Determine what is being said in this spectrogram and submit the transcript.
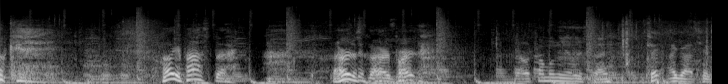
Okay. Well, you passed the, the hardest, the hard part. Yeah, I'll come on the other side. Okay, I got you.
